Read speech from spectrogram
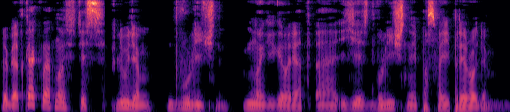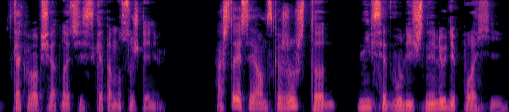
Ребят, как вы относитесь к людям двуличным? Многие говорят, э, есть двуличные по своей природе. Как вы вообще относитесь к этому суждению? А что если я вам скажу, что не все двуличные люди плохие?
